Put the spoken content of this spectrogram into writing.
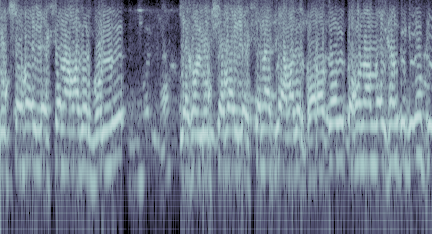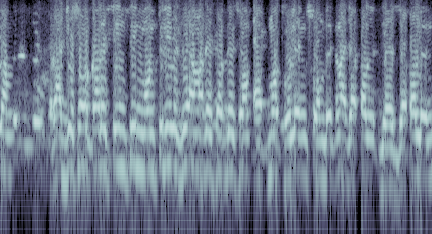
Lok Sabha election আমাদের বলল যে এখন লোকসভা ইলেকশন আছে, আমাদের করাতে হবে। তখন আমরা এখান থেকে উঠলাম। রাজ্য সরকারের তিন তিন মন্ত্রী এসে আমাদের সাথে একমত হলেন, সমবেদনা জাতাল- জাতালেন।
